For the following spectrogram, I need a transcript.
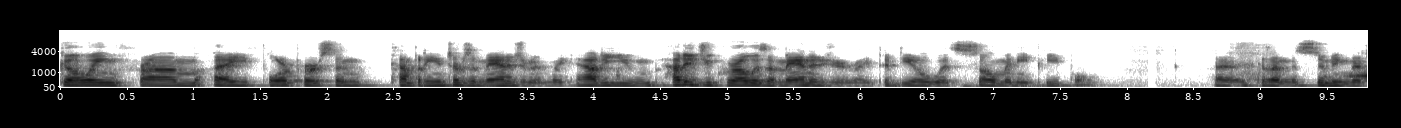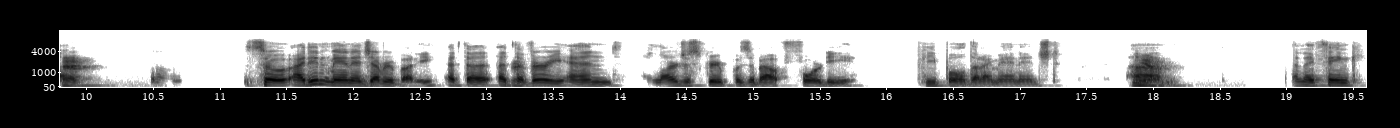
going from a four-person company in terms of management? Like, how do you how did you grow as a manager, right, to deal with so many people? Because I'm assuming that that So I didn't manage everybody at the at the very end. The largest group was about forty people that I managed. Yeah. Um, and I think,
